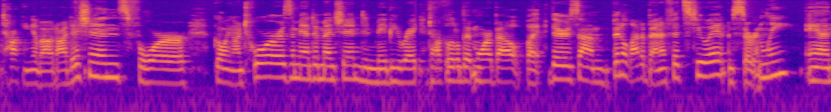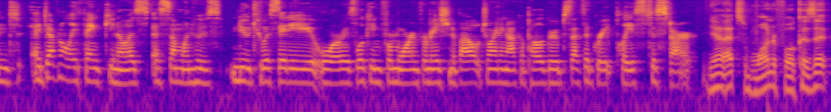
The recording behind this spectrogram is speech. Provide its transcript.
talking about auditions, for going on tour, as Amanda mentioned, and maybe Ray can talk a little bit more about. But there's um, been a lot of benefits to it, certainly. And I definitely think, you know, as, as someone who's new to a city or is looking for more information about joining a cappella groups, that's a great place to start. Yeah, that's wonderful because it,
